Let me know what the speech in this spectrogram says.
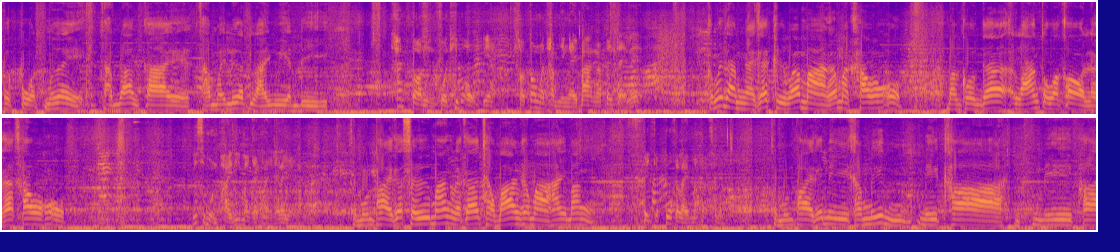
พึกปวดเมื่อยทำร่างกายทำให้เลือดไหลเวียนดี ขั้นตอนคนที่มาอบเนี่ย เขาต้องมาทำยังไงบ้างครับตั้งแต่แรก ก็ไม่ทำไงก็คือว่ามาก็มาเข้าห้องอบ บางคนก็ล้างตัวก่อนแล้วก็เข้าห้องอบ แล้วสมุนไพรนี่มาจากไหนอะไรยังไงสมุนไพรก็ซื้อมั่งแล้วก็ชาวบ้านเข้ามาให้มั่ง เป็นจะพวกอะไรมางครับสมุนไพรสมุนไพรก็มีขมิ้น มีข่า มีไผ่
